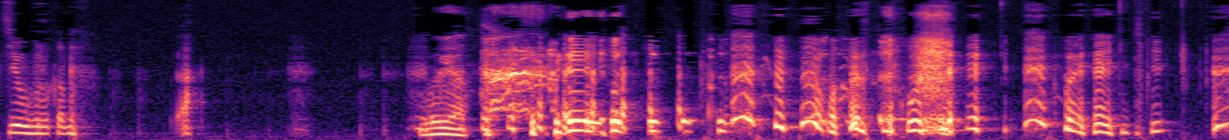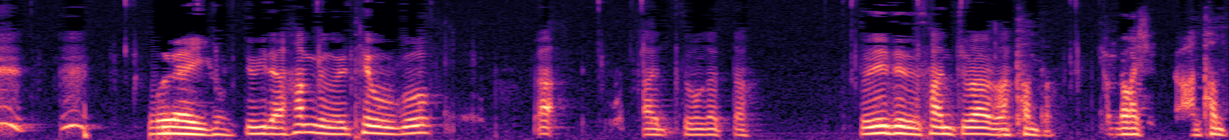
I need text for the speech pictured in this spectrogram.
지옥으로 가라. 뭐야. 뭐야, 이게. 뭐야, 이거. 여기다 한 명을 태우고, 아, 아, 도망갔다. 너희들은 산 줄 알아. 안 탄다. 안 탄다.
